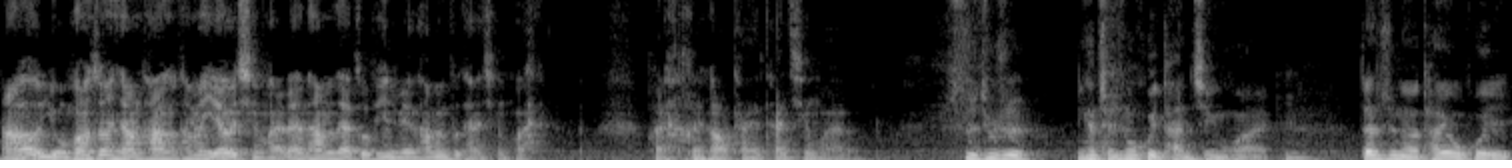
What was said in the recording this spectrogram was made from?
怀。然后永丰声翔他他们也有情怀，但是他们在作品里面他们不谈情怀，很 很少谈谈情怀的。是，就是你看陈升会谈情怀，嗯，但是呢，他又会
